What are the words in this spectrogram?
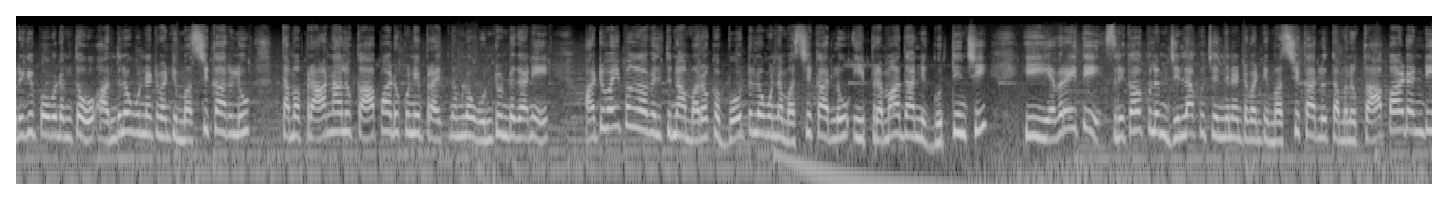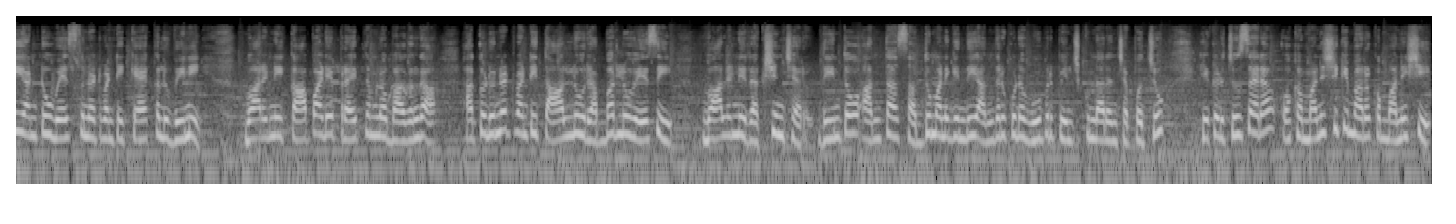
ఉరిగిపోవడంతో అందులో ఉన్నటువంటి మత్స్యకారులు తమ ప్రాణాలు కాపాడుకునే ప్రయత్నంలో ఉంటుండగానే అటువైపుగా వెళ్తున్న మరొక బోటులో ఉన్న మత్స్యకారులు ఈ ప్రమాదాన్ని గుర్తించి ఈ ఎవరైతే శ్రీకాకుళం జిల్లాకు చెందినటువంటి మత్స్యకారులు తమను కాపాడండి అంటూ వేస్తున్నటువంటి కేకలు విని వారిని కాపాడే ప్రయత్నంలో భాగంగా అక్కడున్నటువంటి తాళ్ళు రబ్బర్లు వేసి వాళ్ళని రక్షించారు. దీంతో అంతా సద్దుమణిగింది అందరూ కూడా ఊపిరి పీల్చుకున్నారని చెప్పొచ్చు. ఇక్కడ చూసారా? ఒక మనిషికి మరొక మనిషి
